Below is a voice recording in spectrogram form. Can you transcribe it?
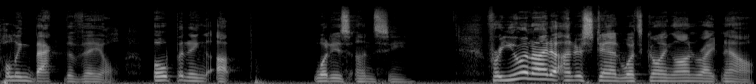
pulling back the veil, opening up what is unseen. For you and I to understand what's going on right now,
